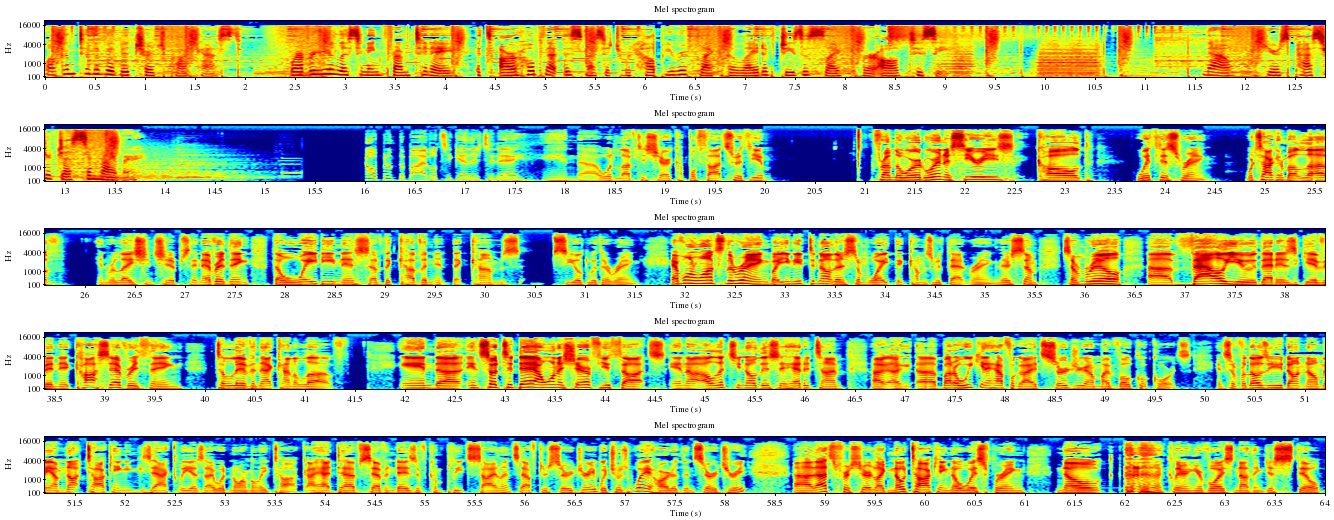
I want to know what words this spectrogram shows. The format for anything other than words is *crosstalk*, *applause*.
Welcome to the Vivid Church podcast. Wherever you're listening from today, it's our hope that this message would help you reflect the light of Jesus' life for all to see. Now, here's Pastor Justin Reimer. Open up the Bible together today and uh, would love to share a couple thoughts with you from the Word. We're in a series called With This Ring. We're talking about love and relationships and everything, the weightiness of the covenant that comes sealed with a ring. Everyone wants the ring, but you need to know there's some weight that comes with that ring. There's some some real uh, value that is given. It costs everything to live in that kind of love. And, uh, and so today I want to share a few thoughts, and I'll, I'll let you know this ahead of time. Uh, I, uh, about a week and a half ago, I had surgery on my vocal cords. And so, for those of you who don't know me, I'm not talking exactly as I would normally talk. I had to have seven days of complete silence after surgery, which was way harder than surgery. Uh, that's for sure. Like, no talking, no whispering, no *clears throat* clearing your voice, nothing, just still.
